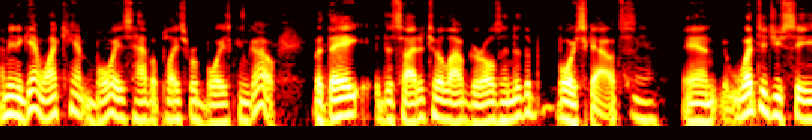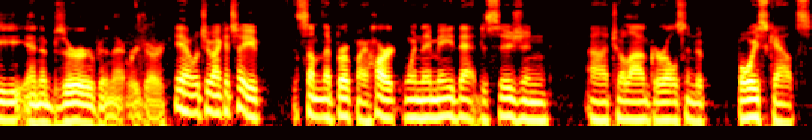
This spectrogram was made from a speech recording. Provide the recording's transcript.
I mean, again, why can't boys have a place where boys can go? But they decided to allow girls into the Boy Scouts. Yeah. And what did you see and observe in that regard? Yeah, well, Jim, I can tell you something that broke my heart when they made that decision uh, to allow girls into Boy Scouts.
